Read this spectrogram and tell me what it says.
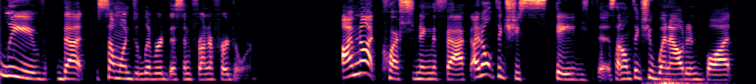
believe that someone delivered this in front of her door. I'm not questioning the fact. I don't think she staged this. I don't think she went out and bought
